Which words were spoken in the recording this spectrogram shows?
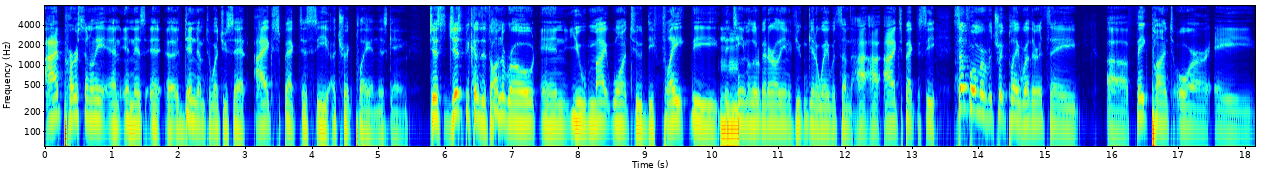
I personally, and in this uh, addendum to what you said, I expect to see a trick play in this game. Just just because it's on the road and you might want to deflate the mm-hmm. the team a little bit early, and if you can get away with something, I, I, I expect to see some form of a trick play, whether it's a uh, fake punt or a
